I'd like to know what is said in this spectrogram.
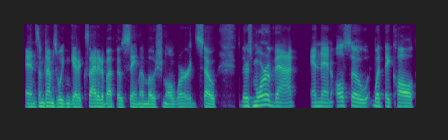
and sometimes we can get excited about those same emotional words. So there's more of that and then also what they call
